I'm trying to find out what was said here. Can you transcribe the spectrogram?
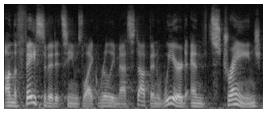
on the face of it, it seems like really messed up and weird and strange.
